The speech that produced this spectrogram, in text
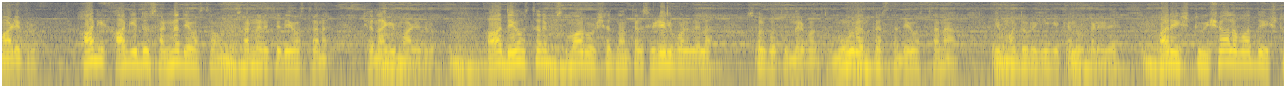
ಮಾಡಿದರು. ಹಾಗೆ ಆಗಿದ್ದು ಸಣ್ಣ ದೇವಸ್ಥಾನ, ಒಂದು ಸಣ್ಣ ರೀತಿಯ ದೇವಸ್ಥಾನ ಚೆನ್ನಾಗಿ ಮಾಡಿದರು. ಆ ದೇವಸ್ಥಾನಕ್ಕೆ ಸುಮಾರು ವರ್ಷದ ನಂತರ ಸಿಡಿಲು ಬಡದೆಲ್ಲ ಸ್ವಲ್ಪ ತೊಂದರೆ ಬಂತು. ಮೂರು ಅಂತಸ್ತಿನ ದೇವಸ್ಥಾನ ಈ ಮಧುರು ಹೀಗೆ ಕೆಲವು ಕಡೆ ಇದೆ. ಆದರೆ ಇಷ್ಟು ವಿಶಾಲವಾದ, ಇಷ್ಟು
